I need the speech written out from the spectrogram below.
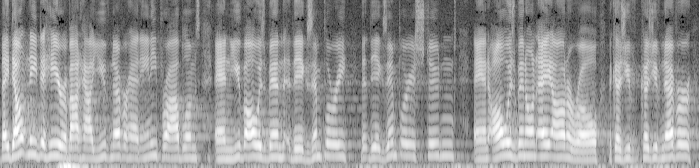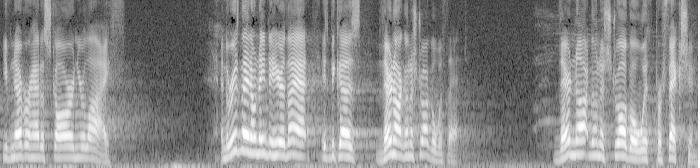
they don't need to hear about how you've never had any problems and you've always been the exemplary, the, the exemplary student and always been on A honor roll because you've, because you've, never, you've never had a scar in your life. And the reason they don't need to hear that is because they're not going to struggle with that. They're not going to struggle with perfection.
